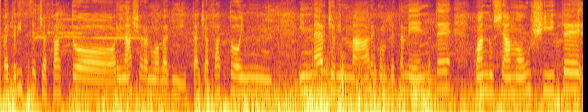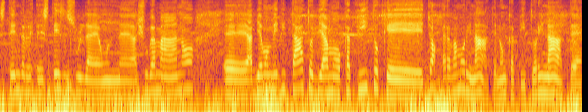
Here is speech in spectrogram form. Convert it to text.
Patrizia ci ha fatto rinascere a nuova vita, ci ha fatto immergere in mare completamente, quando siamo uscite stendere, stese su un asciugamano, eh, abbiamo meditato, abbiamo capito che cioè, eravamo rinate, non capito, rinate.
